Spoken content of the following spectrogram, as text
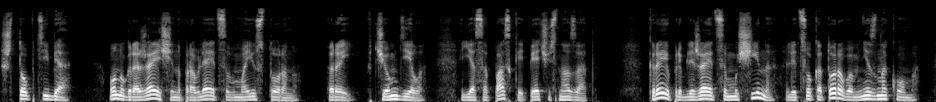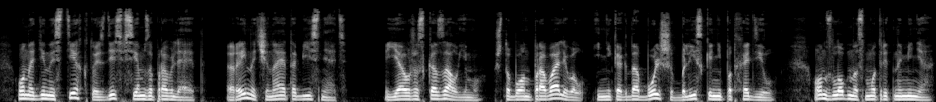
Чтоб тебя. Он угрожающе направляется в мою сторону. Рэй, в чем дело? Я с опаской пячусь назад. К Рэю приближается мужчина, лицо которого мне знакомо. Он один из тех, кто здесь всем заправляет. Рэй начинает объяснять. Я уже сказал ему, чтобы он проваливал и никогда больше близко не подходил. Он злобно смотрит на меня.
